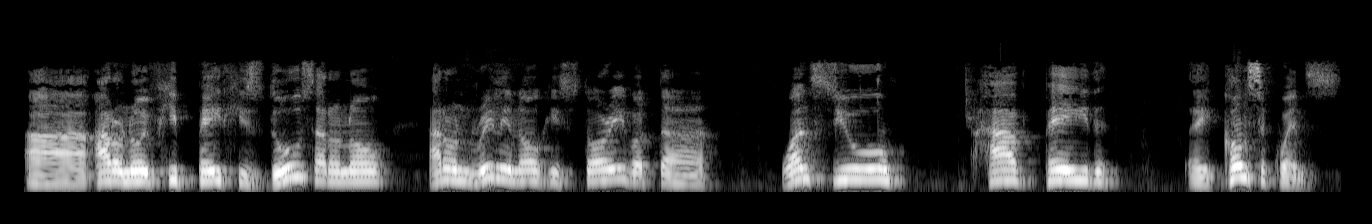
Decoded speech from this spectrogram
Uh, I don't know if he paid his dues. I don't know I don't really know his story, but uh, once you have paid a consequence,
